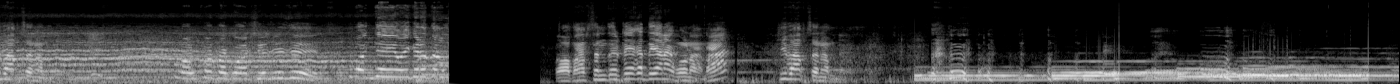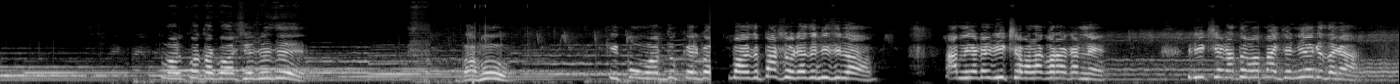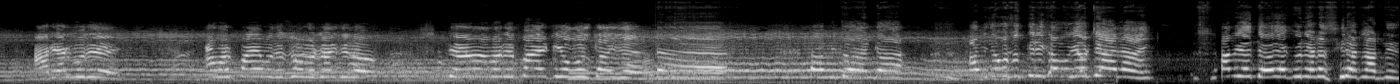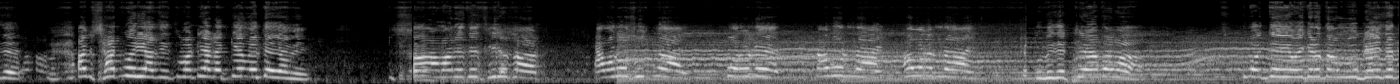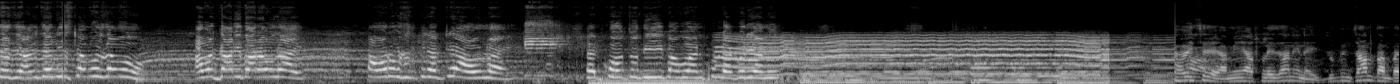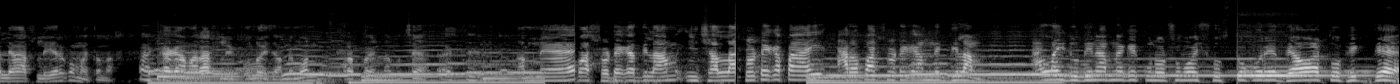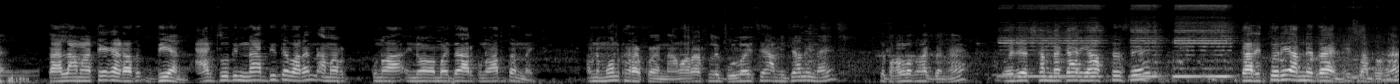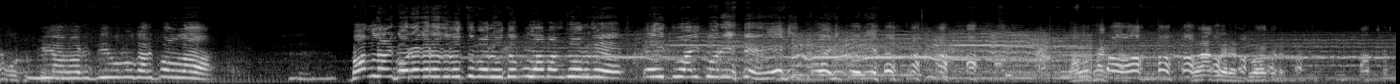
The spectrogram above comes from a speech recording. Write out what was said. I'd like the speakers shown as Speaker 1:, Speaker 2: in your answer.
Speaker 1: কি ভাবছেন আপনি?
Speaker 2: তোমার কথা কওয়া শেষ হয়েছে। তোমাকে দিয়ে ওইখানে তো
Speaker 1: ও ভাবছেন তো টাকা দিয়ে না না না? কি ভাবছেন আপনি?
Speaker 2: তোমার কথা কওয়া শেষ হয়েছে। বাবু কি কোমর দুঃখের কথা পাঁচশো টাকা নিয়েছিলাম। আমি একটা রিক্সাওয়ালা করার কারণে। রিক্সাটা তোমার মাইকে নিয়ে গেছে গা। আর এর মধ্যে আমার পায়ের মধ্যে সমস্যা হয়েছিল যে আমার পায়ের কি অবস্থা হয়েছে আমি তো একা। আমি তো ওষুধ কিনে খাব, কেউ টেয়া নাই। আমি একদিন একটা সিরাট লাট দিয়েছে আমি শার্ট পরে আছি, তোমার টেয়াটা কেমনে দেয় আমি? আমার এতে সিরিয়াস আমার ওষুধ নাই পরনের কাপড় নাই, খাবার নাই। তুমি যে টেয়া বাবা তোমাকে দিয়ে ওইখানে তো মুখ গেয়ে যেতেছে, আমি তো ইসলামপুর যাব। আমার গাড়ি ভাড়াও নাই। আমার ওষুধ কিনার টেয়াও নাই। আর কত দিই বাবু আমি কোনটা করি আমি?
Speaker 1: হয়েছে আমি আসলে জানি নাই। যদি জানতাম তাহলে আসলে এরকম হতো না। কাকা আমার আসলে ভুল হয়েছে। আপনি মন খারাপ করেন না বুঝছেন? আপনি পাঁচশো টাকা দিলাম ইনশাল্লাহ পাঁচশো টাকা পাই আরও পাঁচশো টাকা আপনাকে দিলাম। আল্লাহ যদি না আপনাকে কোনো সময় সুস্থ করে দেওয়ার তৌফিক দেয় তাহলে আমার টাকাটা দেন। আর যদি না দিতে পারেন আমার কোনো মধ্যে আর কোনো আবদার নাই। আপনি মন খারাপ করেন না। আমার আসলে ভুল হয়েছে আমি জানি নাই। তো ভালো থাকবেন হ্যাঁ? ওই যে সামনে গাড়ি আসতেছে গাড়ি করে আপনি যান ইসলামপুর হ্যাঁ।
Speaker 2: আমার কি উপকার করলা। বাংলার ঘরে ঘরে দিল তোমার মতো পোলাপান ধরবে। এই দুয়াই করি এই দুয়াই করি।
Speaker 1: ভালো থাকবেন। দোয়া করেন দোয়া করেন। আচ্ছা।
